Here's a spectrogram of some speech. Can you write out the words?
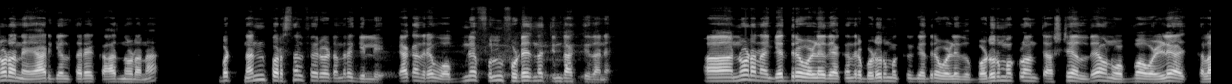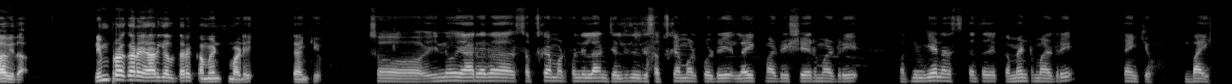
ನೋಡೋಣ ಯಾರು ಗೆಲ್ತಾರೆ ಕಾದ್ ನೋಡೋಣ. ಬಟ್ ನನ್ನ ಪರ್ಸನಲ್ ಫೇವ್ರೇಟ್ ಅಂದ್ರೆ ಗಿಲ್ಲಿ. ಯಾಕಂದ್ರೆ ಒಬ್ನೇ ಫುಲ್ ಫುಟೇಜ್ನ ತಿಂದಾಕ್ತಿದ್ದಾನೆ ಆ ನೋಡೋಣ ಗೆದ್ರೆ ಒಳ್ಳೇದು. ಯಾಕಂದ್ರೆ ಬಡವ್ರ ಮಕ್ಕಳು ಗೆದ್ರೆ ಒಳ್ಳೇದು. ಬಡವ್ರ ಮಕ್ಕಳು ಅಂತ ಅಷ್ಟೇ ಅಲ್ಲದೆ ಅವ್ನು ಒಬ್ಬ ಒಳ್ಳೆ ಕಲಾವಿದ. ನಿಮ್ ಪ್ರಕಾರ ಯಾರು ಗೆಲ್ತಾರೆ ಕಮೆಂಟ್ ಮಾಡಿ. ಥ್ಯಾಂಕ್ ಯು ಸೊ ಇನ್ನು ಯಾರು ಸಬ್ಸ್ಕ್ರೈಬ್ ಮಾಡ್ಕೊಂಡಿಲ್ಲ ಜಲ್ದಿ ಜಲ್ದಿ ಸಬ್ಸ್ಕ್ರೈಬ್ ಮಾಡ್ಕೊಳ್ರಿ. ಲೈಕ್ ಮಾಡ್ರಿ ಶೇರ್ ಮಾಡ್ರಿ. ಮತ್ತು ನಿಮ್ಗೆ ಏನು ಅನಿಸುತ್ತೆ ಕಮೆಂಟ್ ಮಾಡ್ರಿ. ಥ್ಯಾಂಕ್ ಯು ಬಾಯ್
